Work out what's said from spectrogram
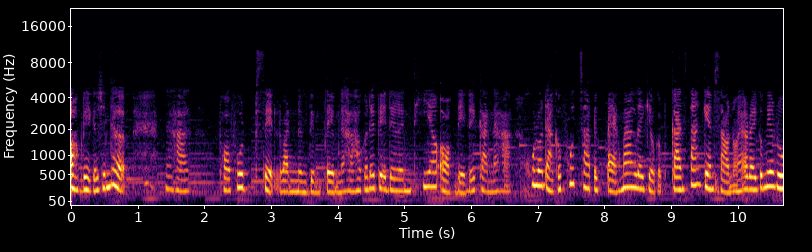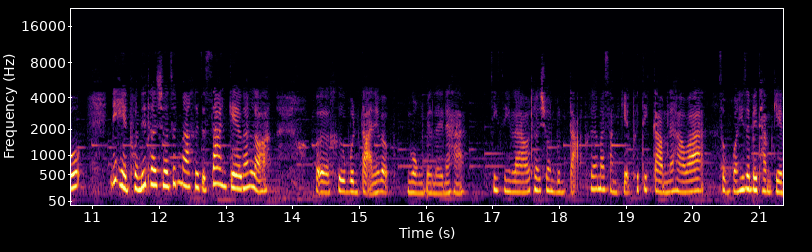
ออกเดทกับฉันเถอะนะคะ พอพูดเสร็จวันหนึ่งเต็มๆนะคะเขาก็ได้ไปเดินเที่ยวออกเดทด้วยกันนะคะคุโรดะก็พูดจาแปลกๆมากเลยเกี่ยวกับการสร้างเกมสาวน้อยอะไรก็ไม่รู้ นี่เหตุผลที่เธอชวนฉันมาคือจะสร้างเกมงั้นเหรอ เออคือบุญตานี่แบบงงไปเลยนะคะ จริงๆแล้วเธอชวนบุญตะเพื่อมาสังเกตพฤติกรรมนะคะว่า สมควรที่จะไปทำเกม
